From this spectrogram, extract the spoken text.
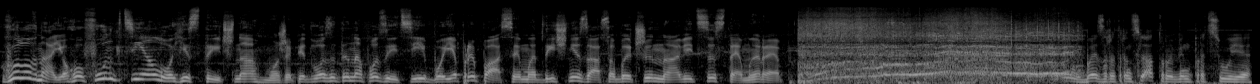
Головна його функція логістична. Може підвозити на позиції боєприпаси, медичні засоби чи навіть системи РЕП. Без ретранслятору він працює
